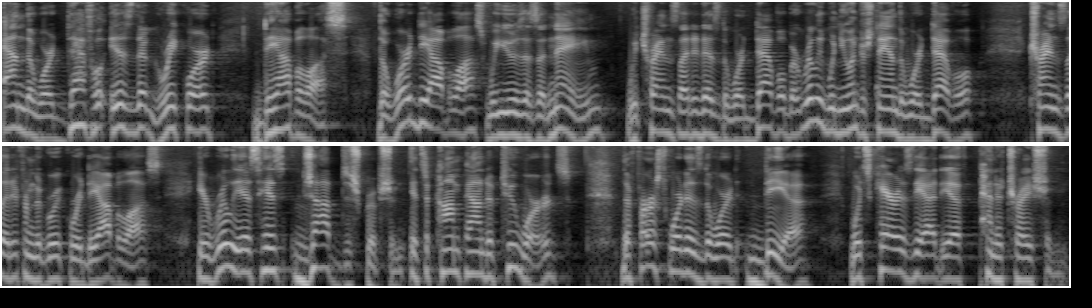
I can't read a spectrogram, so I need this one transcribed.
And the word devil is the Greek word diabolos. The word diabolos we use as a name, we translate it as the word devil, but really when you understand the word devil, translated from the Greek word diabolos, it really is his job description. It's a compound of two words. The first word is the word dia, which carries the idea of penetration.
